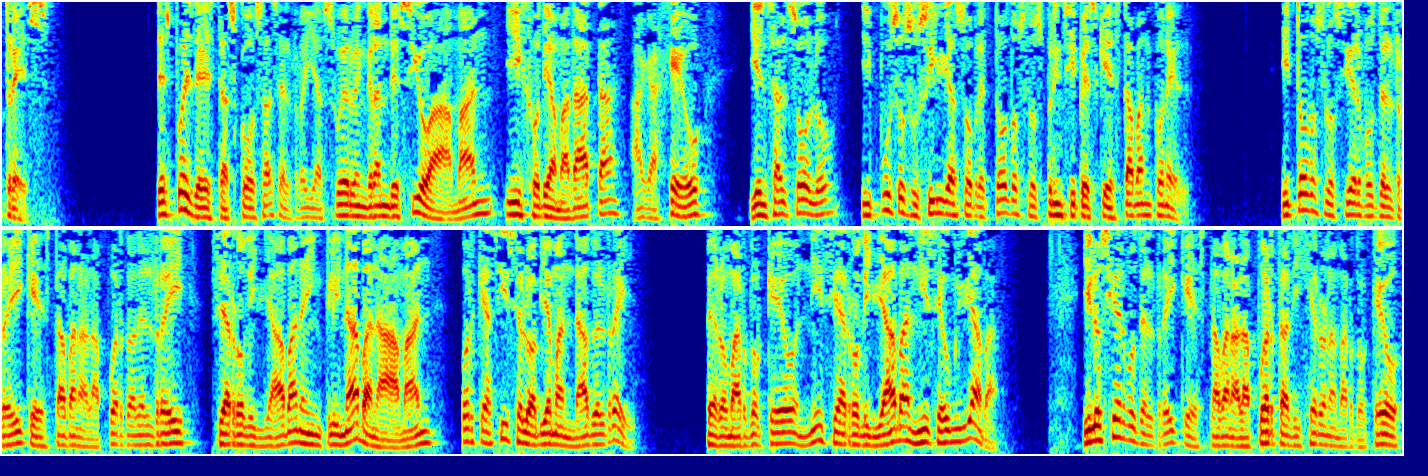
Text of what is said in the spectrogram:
3 Después de estas cosas, el rey Asuero engrandeció a Amán, hijo de Amadata, a Gageo, y ensalzólo, y puso su silla sobre todos los príncipes que estaban con él. Y todos los siervos del rey que estaban a la puerta del rey se arrodillaban e inclinaban a Amán, porque así se lo había mandado el rey. Pero Mardoqueo ni se arrodillaba ni se humillaba. Y los siervos del rey que estaban a la puerta dijeron a Mardoqueo,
